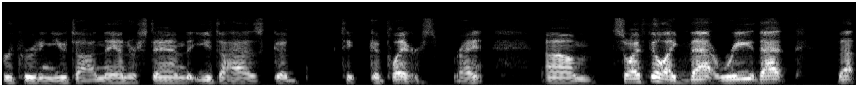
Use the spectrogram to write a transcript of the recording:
recruiting Utah and they understand that Utah has good t- good players, right? Um, so I feel like that re that that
